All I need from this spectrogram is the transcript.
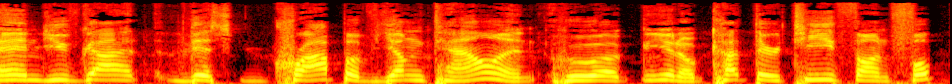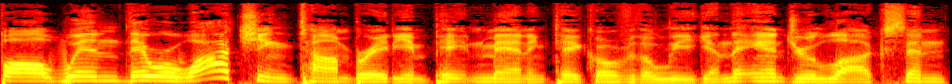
and you've got this crop of young talent who uh, you know cut their teeth on football when they were watching Tom Brady and Peyton Manning take over the league and the Andrew Lucks. And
